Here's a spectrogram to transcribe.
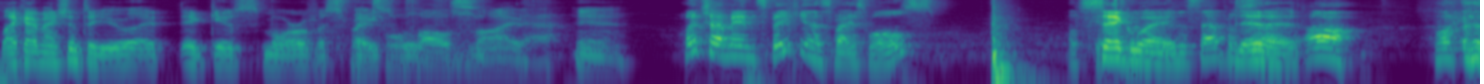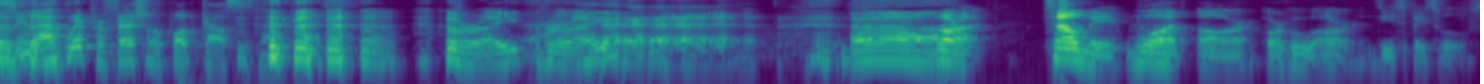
Like I mentioned to you, it, it gives more of a Space space Wolf vibe. Yeah. Yeah. Which I mean, speaking of space wolves, let's the Segue. this episode. Did it. Oh, look, see that? We're professional podcasters now, guys. right, right. uh, All right. Tell me what are or who are these space wolves?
